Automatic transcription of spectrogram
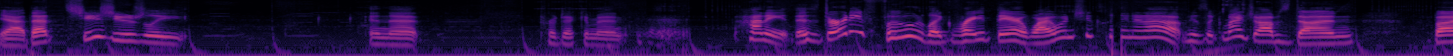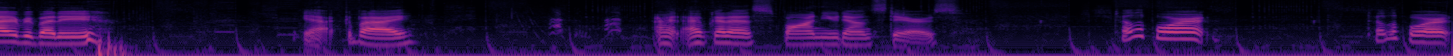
Yeah, that she's usually in that predicament. Honey, there's dirty food like right there. Why wouldn't you clean it up? He's like, my job's done. Bye, everybody. Yeah, goodbye. Alright, I've got to spawn you downstairs. Teleport. Teleport.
